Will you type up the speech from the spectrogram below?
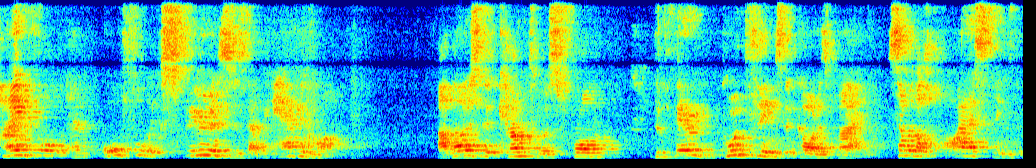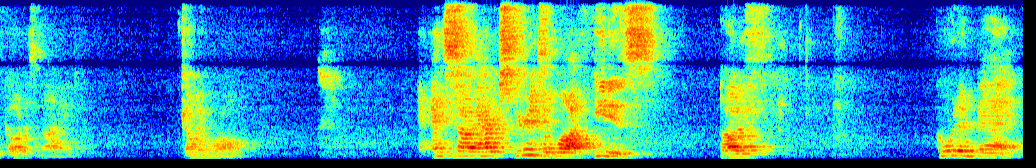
painful and awful experiences that we have in life are those that come to us from the very good things that God has made, some of the highest things that God has made, going wrong. And so our experience of life is both good and bad,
